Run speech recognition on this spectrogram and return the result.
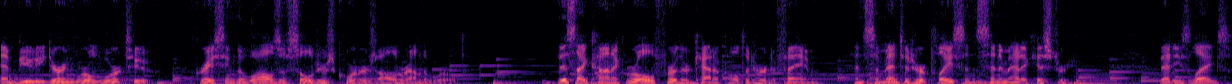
and beauty during World War II, gracing the walls of soldiers' quarters all around the world. This iconic role further catapulted her to fame and cemented her place in cinematic history. Betty's legs,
